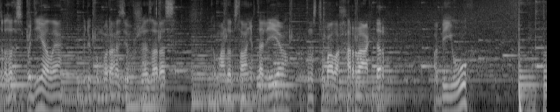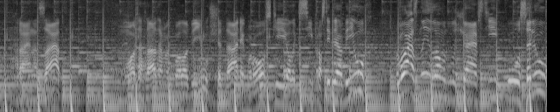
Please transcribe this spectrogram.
Зразилися події, але в будь-якому разі вже зараз команда Руслана Нефталія демонструвала характер. Обіюх. Грає назад. Може грати Микола Обіюх. Ще далі. Боровський, Олексій прострілює Обіюх. Рва знизом влучає в стійку Селюк.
